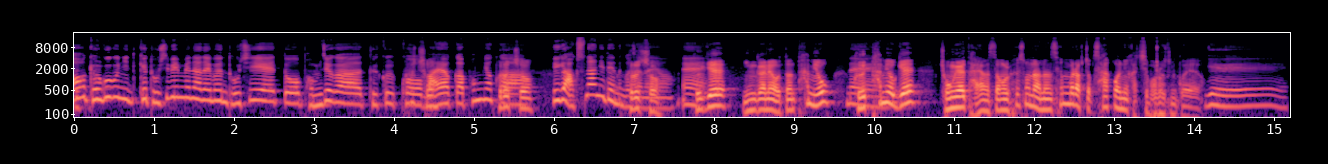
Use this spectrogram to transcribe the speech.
아 결국은 이렇게 도시 빈민화 되면 도시에 또 범죄가 들끓고 그렇죠. 마약과 폭력과 그렇죠. 이게 악순환이 되는 그렇죠. 거잖아요. 예. 그게 인간의 어떤 탐욕, 네. 그 탐욕에 종의 다양성을 훼손하는 생물학적 사건이 같이 벌어진 거예요. 예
